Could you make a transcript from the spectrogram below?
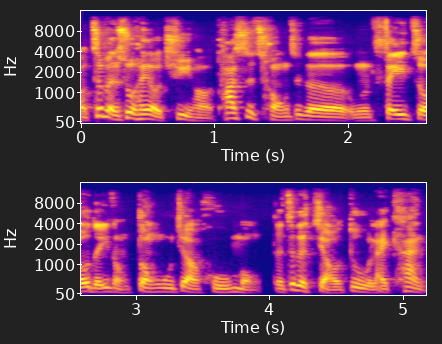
哦，这本书很有趣哈，它是从这个我们非洲的一种动物叫狐獴的这个角度来看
